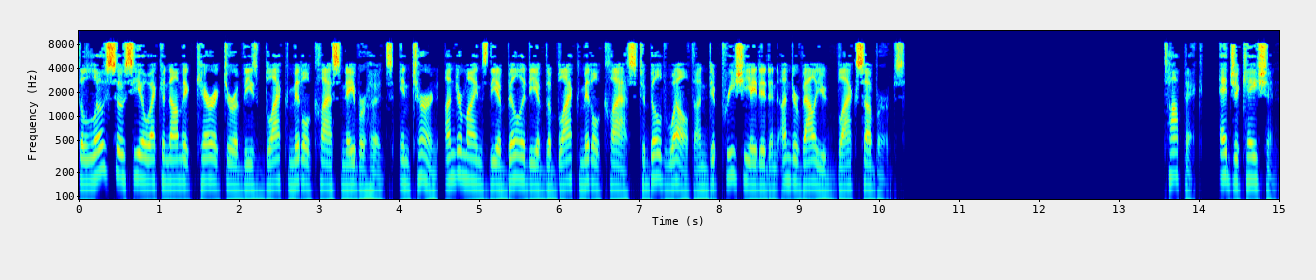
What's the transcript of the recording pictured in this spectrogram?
The low socioeconomic character of these black middle-class neighborhoods, in turn, undermines the ability of the black middle class to build wealth on depreciated and undervalued black suburbs. Education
